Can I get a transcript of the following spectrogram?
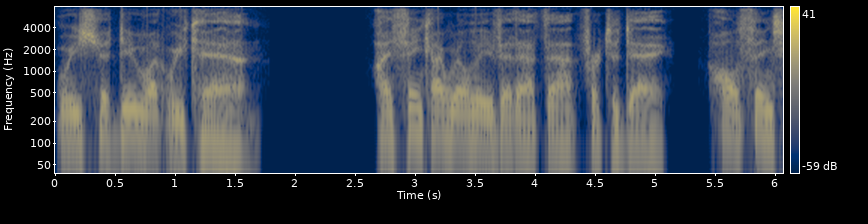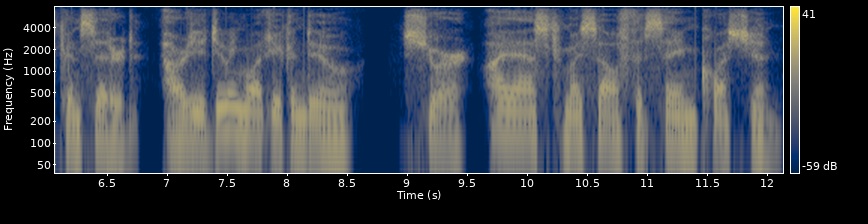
We should do what we can. I think I will leave it at that for today. All things considered, are you doing what you can do? Sure, I ask myself the same question.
